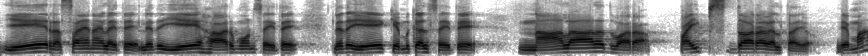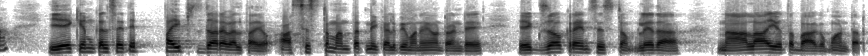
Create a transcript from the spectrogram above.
ఏ రసాయనాలు అయితే లేదా ఏ హార్మోన్స్ అయితే లేదా ఏ కెమికల్స్ అయితే నాళాల ద్వారా పైప్స్ ద్వారా వెళ్తాయో. ఏమా? ఏ కెమికల్స్ అయితే పైప్స్ ద్వారా వెళ్తాయో. ఆ సిస్టమ్ అంతటినీ కలిపి మనం ఏమంటామంటే ఎగ్జోక్రైన్ సిస్టమ్ లేదా నాలాయుత భాగము అంటారు.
